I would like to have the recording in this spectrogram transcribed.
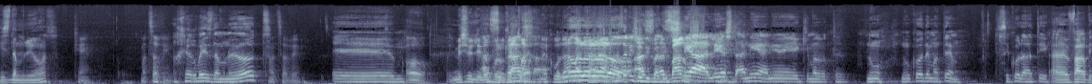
הזדמנויות? כן. מצבים. הכי הרבה הזדמנויות. מצבים. אה, או, מישהו ליברפול ככה. נקודה לא, לא. לא, מה זה לא. מישהו אז-? שנייה, לי יש, אני, אני כמעט, תנו, תנו קודם אתם. תפסיקו להעתיק. אה, ורדי.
